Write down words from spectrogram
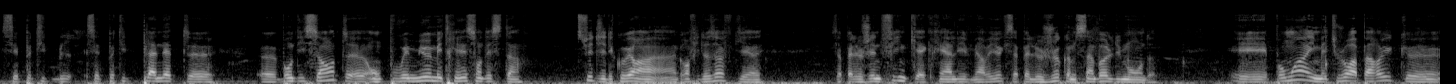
ces petites, cette petite planète euh, euh, bondissante, on pouvait mieux maîtriser son destin. Ensuite, j'ai découvert un, grand philosophe qui s'appelle Eugène Fink, qui a écrit un livre merveilleux qui s'appelle Le jeu comme symbole du monde. Et pour moi, il m'est toujours apparu que,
